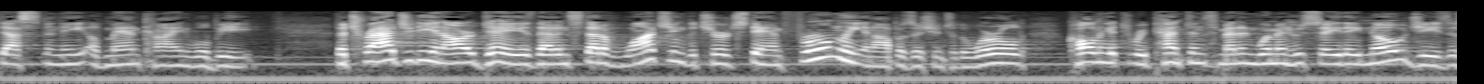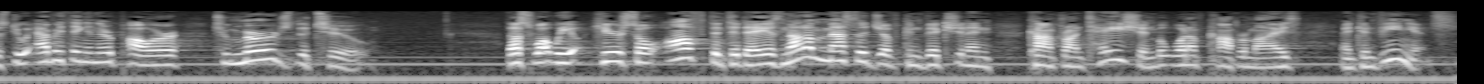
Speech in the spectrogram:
destiny of mankind will be. The tragedy in our day is that instead of watching the church stand firmly in opposition to the world, calling it to repentance, men and women who say they know Jesus do everything in their power to merge the two. Thus, what we hear so often today is not a message of conviction and confrontation, but one of compromise and convenience.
